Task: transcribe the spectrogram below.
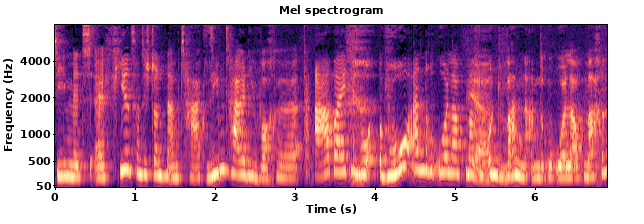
die mit äh, 24 Stunden am Tag, sieben Tage die Woche arbeiten, wo, wo andere Urlaub machen ja. und wann andere Urlaub machen,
